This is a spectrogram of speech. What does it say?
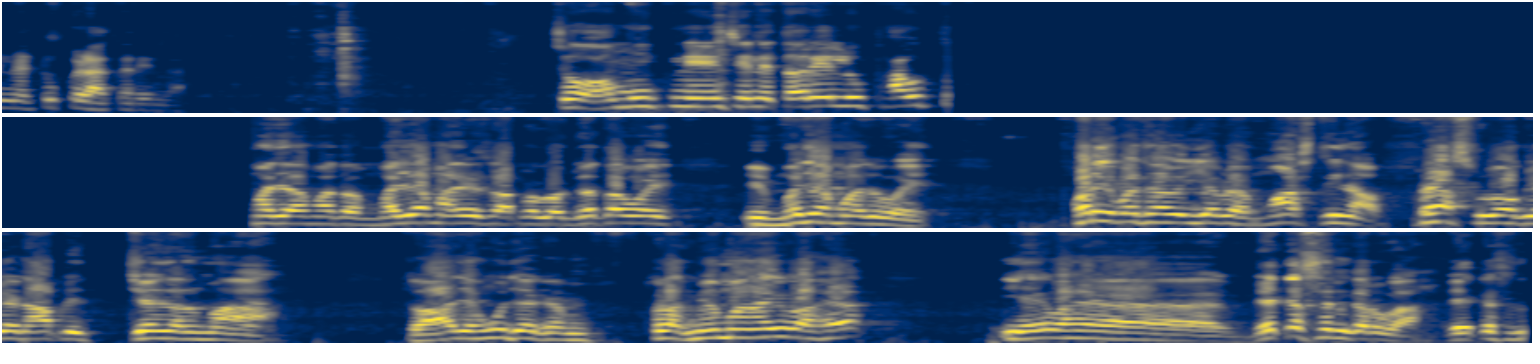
પનીરના ટુકડા કરેલા. જો અમુકને જેને તરેલું ફાવતું મજામાં તો મજામાં રહેશે. આપણો લોક જોતા હોય, એ મજામાં જ હોય. ફરી પાછા આવી ગયા આપણે મસ્તીના ફ્રેશ વ્લોગ લઈને આપણી ચેનલમાં તો આજે શું છે કે થોડાક મહેમાન આવ્યા છે એ આવ્યા છે વેકેશન કરવા. વેકેશન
